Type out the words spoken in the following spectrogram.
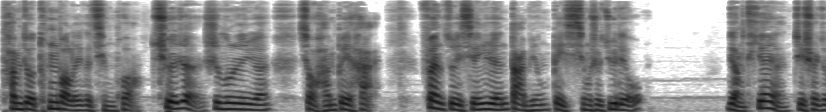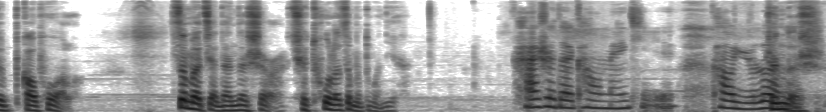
他们就通报了一个情况，确认失踪人员小韩被害，犯罪嫌疑人大明被刑事拘留。两天呀，这事儿就告破了。这么简单的事儿，却拖了这么多年，还是得靠媒体，靠舆论。真的是，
